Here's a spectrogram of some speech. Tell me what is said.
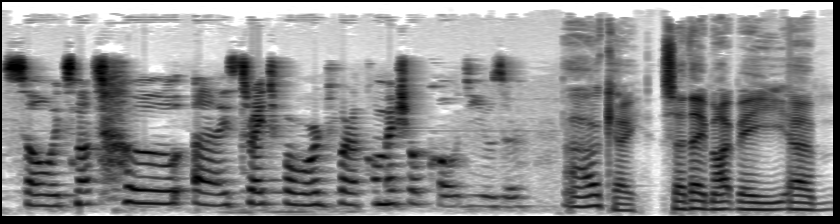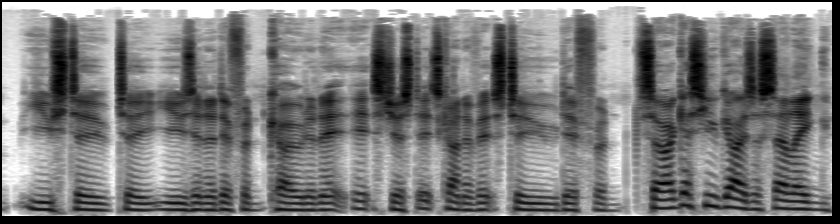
So it's not so uh, straightforward for a commercial code user. Oh, okay. So they might be um, used to to using a different code, and it, it's just it's kind of it's too different. So I guess you guys are selling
